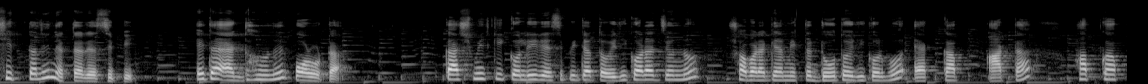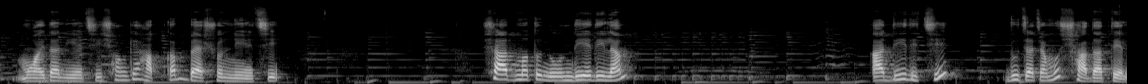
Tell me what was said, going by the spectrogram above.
শীতকালীন একটা রেসিপি এটা এক ধরনের পরোটা। কাশ্মীর কি কলি রেসিপিটা তৈরি করার জন্য সবার আগে আমি একটা ডো তৈরি করব। এক কাপ আটা, হাফ কাপ ময়দা নিয়েছি, সঙ্গে হাফ কাপ বেসন নিয়েছি। স্বাদ মতো নুন দিয়ে দিলাম। আর দিয়ে দিচ্ছি দু চা চামচ সাদা তেল।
